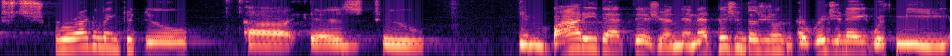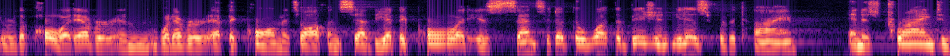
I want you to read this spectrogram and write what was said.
struggling to do uh, is to embody that vision, and that vision doesn't originate with me or the poet ever in whatever epic poem. It's often said the epic poet is sensitive to what the vision is for the time and is trying to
